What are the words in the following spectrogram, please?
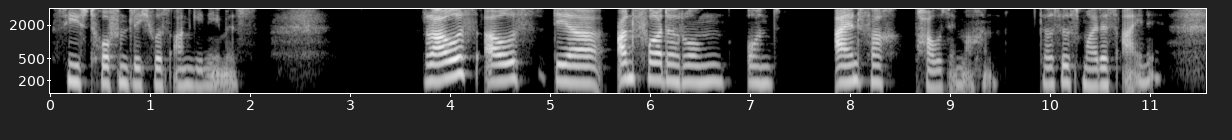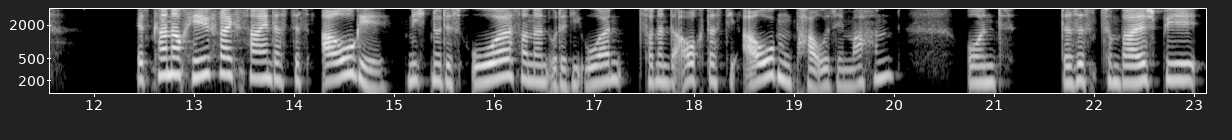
siehst hoffentlich was Angenehmes. Raus aus der Anforderung und einfach Pause machen. Das ist mal das eine. Es kann auch hilfreich sein, dass das Auge, nicht nur das Ohr, sondern oder die Ohren, sondern auch, dass die Augen Pause machen und dass es zum Beispiel,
